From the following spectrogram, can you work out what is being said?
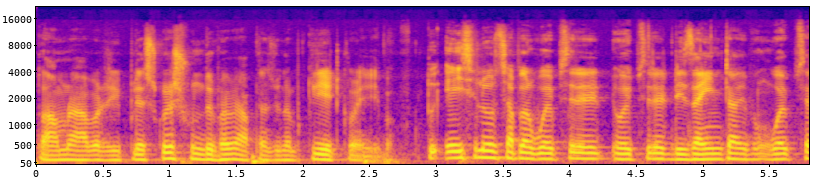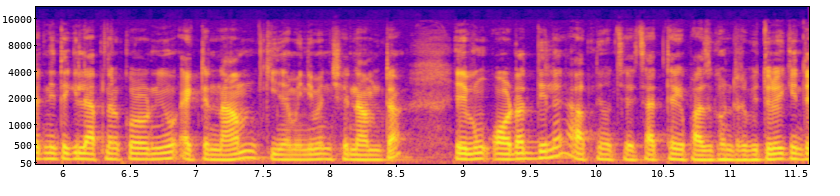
তো আমরা আবার রিপ্লেস করে সুন্দরভাবে আপনার জন্য ক্রিয়েট করে দিব তো এই ছিল হচ্ছে আপনার ওয়েবসাইটের ওয়েবসাইটের ডিজাইনটা এবং ওয়েবসাইট নিতে গেলে আপনার করণীয় একটা নাম, কী নামে নেবেন সেই নামটা এবং অর্ডার দিলে আপনি হচ্ছে চার থেকে পাঁচ ঘণ্টার ভিতরে কিন্তু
